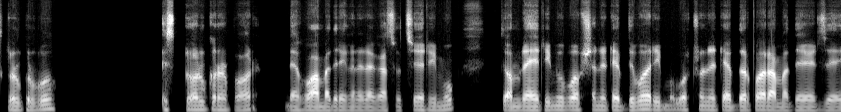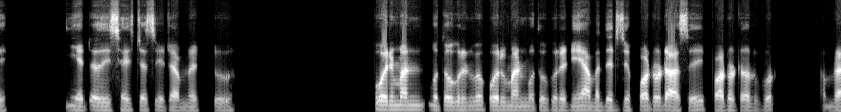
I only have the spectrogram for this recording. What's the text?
স্ক্রল করব। স্ক্রল করার পর দেখো, আমাদের এখানে লেখা আছে হচ্ছে রিমুভ। তো আমরা এই রিমুভ অপশনে ট্যাপ দেবো রিমুভ অপশনে ট্যাপ দেওয়ার পর আমাদের যে ইয়েটা, যে সাইজটা আছে, এটা আমরা একটু পরিমাণ মতো করে নেব, পরিমাণ মতো করে নিয়ে আমাদের যে ফটোটা আছে, এই ফটোটার উপর আমরা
